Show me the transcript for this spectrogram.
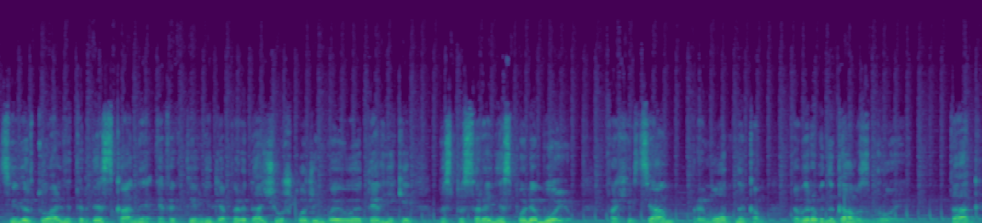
ці віртуальні 3D-скани ефективні для передачі ушкоджень бойової техніки безпосередньо з поля бою фахівцям, ремонтникам та виробникам зброї. Так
